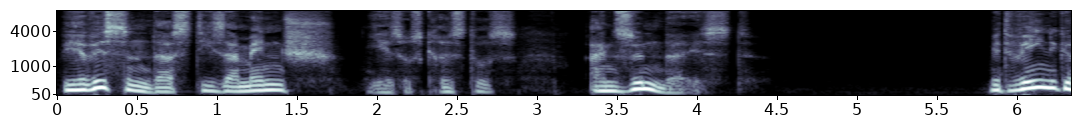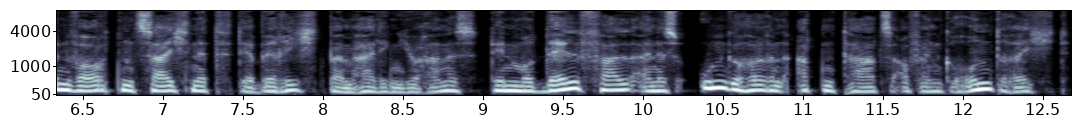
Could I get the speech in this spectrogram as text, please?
wir wissen, dass dieser Mensch, Jesus Christus, ein Sünder ist. Mit wenigen Worten zeichnet der Bericht beim heiligen Johannes den Modellfall eines ungeheuren Attentats auf ein Grundrecht,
